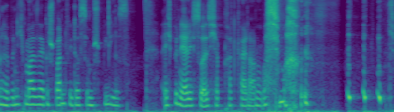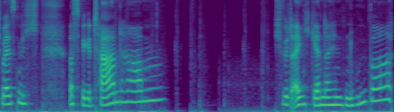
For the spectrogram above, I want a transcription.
Da bin ich mal sehr gespannt, wie das im Spiel ist. Ich bin ehrlich so, also ich habe gerade keine Ahnung, was ich mache. ich weiß nicht, was wir getan haben. Ich würde eigentlich gern da hinten rüber.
